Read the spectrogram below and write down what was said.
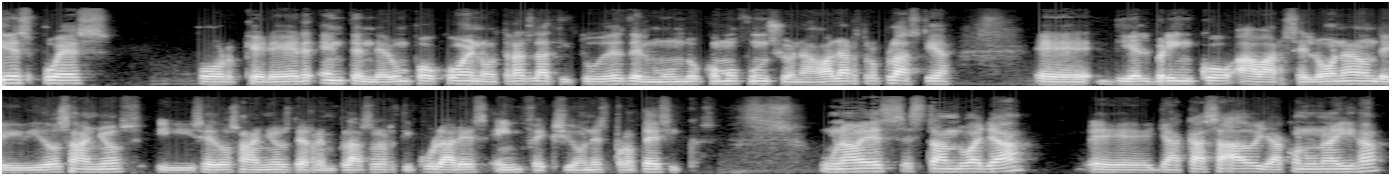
después, por querer entender un poco en otras latitudes del mundo cómo funcionaba la artroplastia, eh, di el brinco a Barcelona, donde viví dos años y hice dos años de reemplazos articulares e infecciones protésicas. Una vez estando allá, eh, ya casado, ya con una hija,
